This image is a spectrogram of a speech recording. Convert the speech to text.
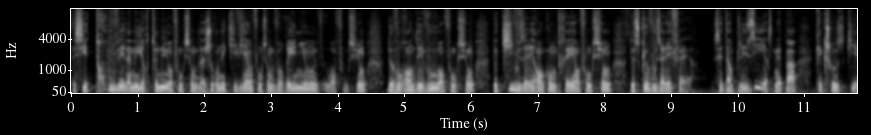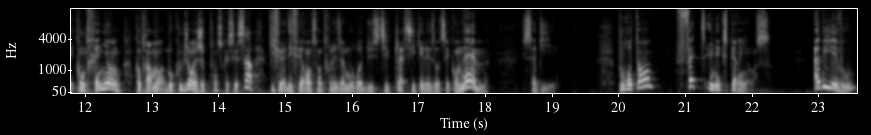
d'essayer de trouver la meilleure tenue en fonction de la journée qui vient, en fonction de vos réunions, ou en fonction de vos rendez-vous, en fonction de qui vous allez rencontrer, en fonction de ce que vous allez faire. C'est un plaisir, ce n'est pas quelque chose qui est contraignant, contrairement à beaucoup de gens, et je pense que c'est ça qui fait la différence entre les amoureux du style classique et les autres, c'est qu'on aime s'habiller. Pour autant, faites une expérience. Habillez-vous,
